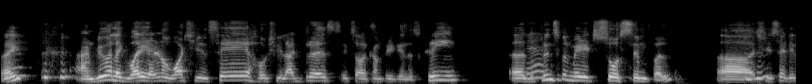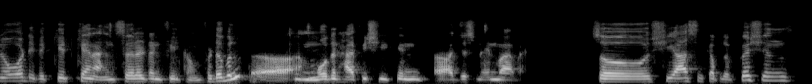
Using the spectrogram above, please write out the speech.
right? and we were like worried. I don't know what she'll say, how she'll address. It's all completely on the screen. Uh, The principal made it so simple. Uh, Mhm. She said, you know what? If a kid can answer it and feel comfortable, uh, I'm Mhm. more than happy she can uh, adjust the environment. So she asked a couple of questions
